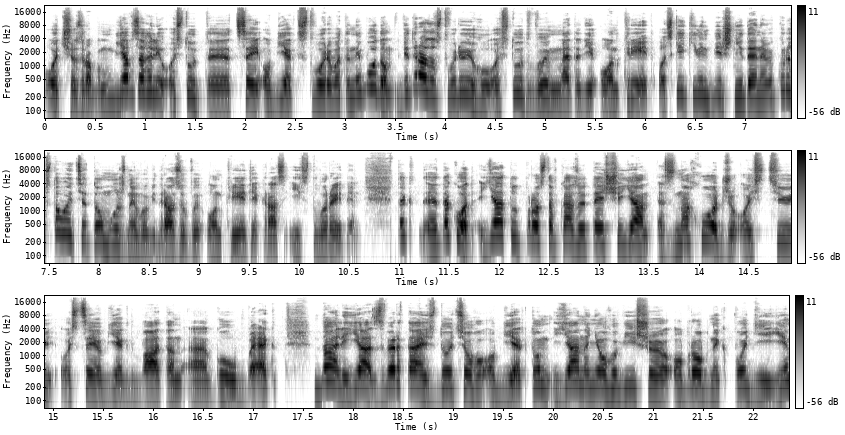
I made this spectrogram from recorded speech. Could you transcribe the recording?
от що зробимо. Я взагалі ось тут е, цей об'єкт створювати не буду, відразу створю його ось тут в методі onCreate. Оскільки він більш ніде не використовується, то можна його відразу в onCreate якраз і створити. Так, е, так от, я тут просто вказую те, що я знаходжу ось цю ось цей об'єкт button е, go back. Далі я звертаюсь до цього об'єкту, я на нього вішаю обробник події,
